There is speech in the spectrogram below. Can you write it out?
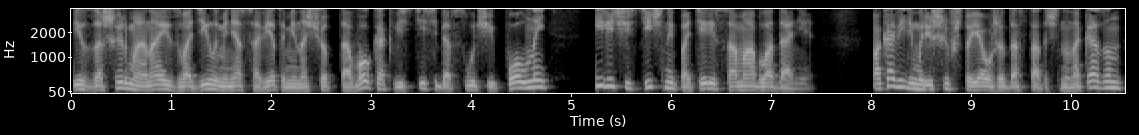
Из-за ширмы она изводила меня советами насчет того, как вести себя в случае полной или частичной потери самообладания, пока, видимо, решив, что я уже достаточно наказан,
